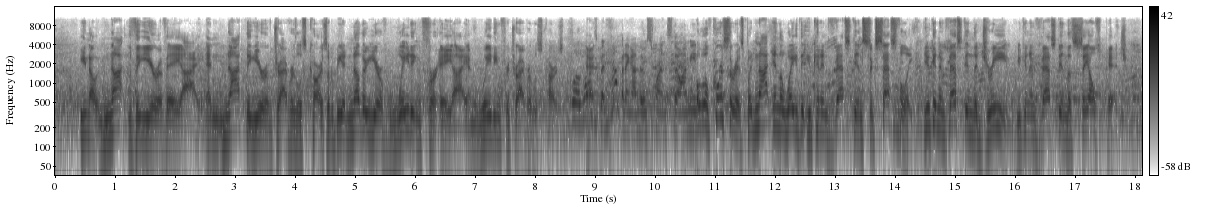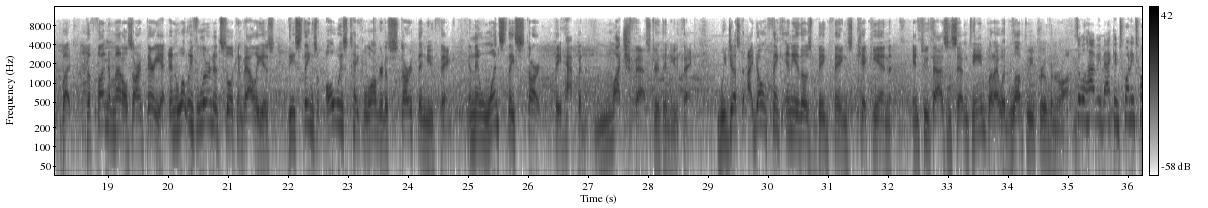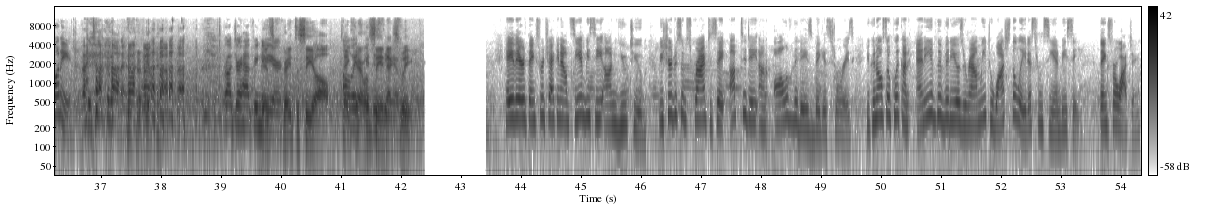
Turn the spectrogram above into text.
you know, not the year of AI and not the year of driverless cars. It'll be another year of waiting for AI and waiting for driverless cars. Well, a lot's And- been happening on those fronts, though. I mean, Oh, of course there is, but not in the way that you can invest in successfully. You can invest in the dream, you can invest in the sales pitch, but the fundamentals aren't there yet. And what we've learned in Silicon Valley is these things always take longer to start than you think. And then once they start, they happen much faster than you think. We just, I don't think any of those big things kick in in 2017, but I would love to be proven wrong. So we'll have you back in 2020 to talk about it. Roger, Happy New It's Year. great to see you all. Take Always care. We'll see you see next you. week. Hey there, thanks for checking out CNBC on YouTube. Be sure to subscribe to stay up to date on all of the day's biggest stories. You can also click on any of the videos around me to watch the latest from CNBC. Thanks for watching.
